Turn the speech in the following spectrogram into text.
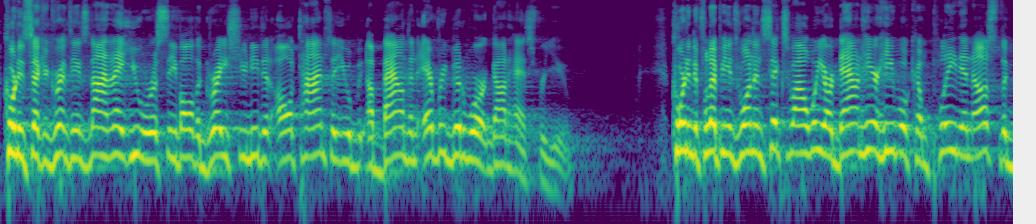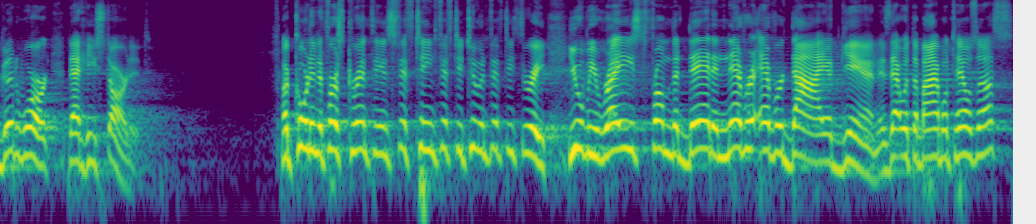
According to 2 Corinthians 9 and 8, you will receive all the grace you need at all times so you will abound in every good work God has for you. According to Philippians 1 and 6, while we are down here, He will complete in us the good work that He started. According to 1 Corinthians 15, 52, and 53, you will be raised from the dead and never ever die again. Is that what the Bible tells us?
